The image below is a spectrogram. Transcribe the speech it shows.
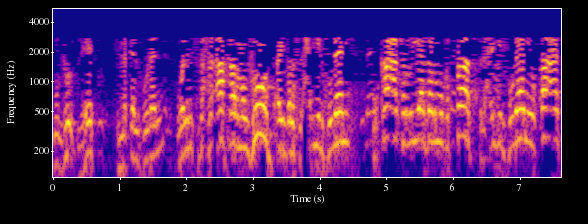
موجود ليه في المكان الفلاني. والمسبح الآخر موجود أيضا في الحي الفلاني. وقاعة الرياضه المغطاة في الحي الفلاني وقاعة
